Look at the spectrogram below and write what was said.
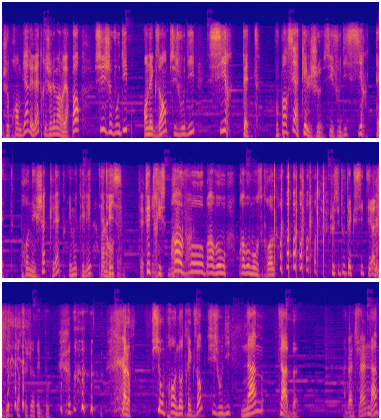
Je prends bien les lettres et je les mets à l'envers. Par si je vous dis, en exemple, si je vous dis cire-tête, vous pensez à quel jeu si je vous dis cire-tête Prenez chaque lettre et mettez-les à Tetris. l'envers. Tetris, bravo, bravo, bravo mon Sgrog. je suis tout excité à l'idée de faire ce jeu avec vous. Alors, si on prend un autre exemple, si je vous dis Nam Tab. Attention, Batman. Nam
